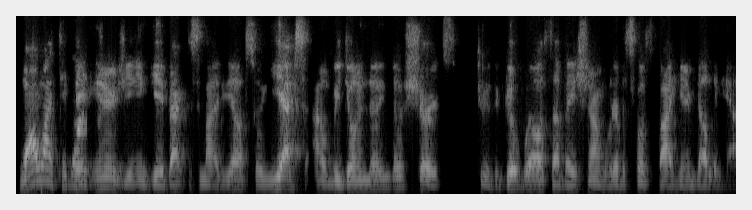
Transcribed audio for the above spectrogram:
Why would I take that energy and give back to somebody else? So yes, I will be donating those shirts to the Goodwill, Salvation Army, whatever's close by here in Bellingham.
